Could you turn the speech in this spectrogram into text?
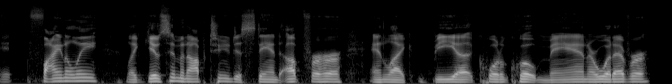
it finally like gives him an opportunity to stand up for her and like be a quote unquote man or whatever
